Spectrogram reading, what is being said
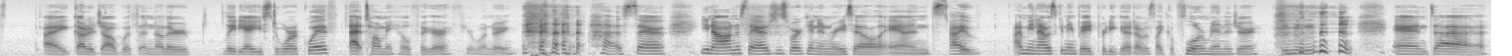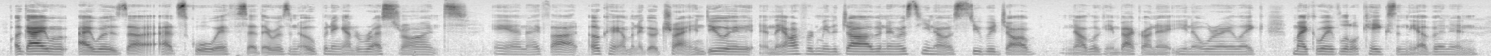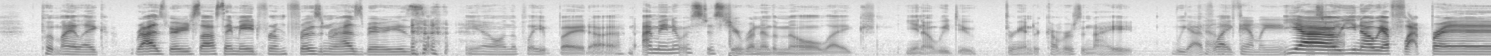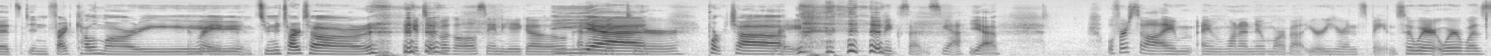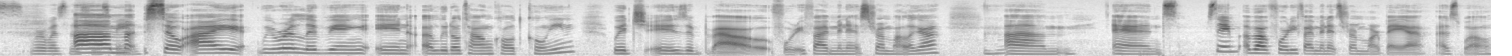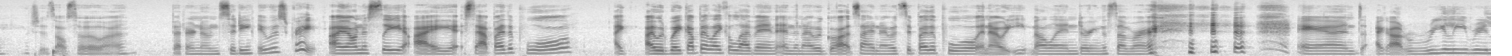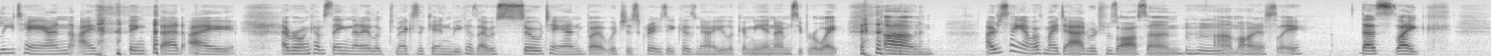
I got a job with another lady I used to work with at Tommy Hilfiger, if you're wondering. Uh, so you know, honestly, I was just working in retail, and I. I mean, I was getting paid pretty good. I was like a floor manager. Mm-hmm. and uh, a guy w- I was uh, at school with said there was an opening at a restaurant. And I thought, okay, I'm going to go try and do it. And they offered me the job, and it was, you know, a stupid job now looking back on it, you know, where I like microwave little cakes in the oven and put my like raspberry sauce I made from frozen raspberries, you know, on the plate. But uh, I mean, it was just your run of the mill, like, you know, we do three undercovers a night. We have Kinda like family. yeah, restaurant. you know, we have flatbread and fried calamari, Right. and tuna tartare. like a typical San Diego kind Yeah. of mid-tier. pork chop. Right. Makes sense. Yeah. Yeah. Well, first of all, I'm I want to know more about your year in Spain. So where where was where was this Um, so I we were living in a little town called Coin, which is about 45 minutes from Malaga. Mhm. Um, and same about 45 minutes from Marbella as well, which is also a better known city. It was great. I honestly I sat by the pool. I, I would wake up at like 11 and then I would go outside and I would sit by the pool and I would eat melon during the summer. and I got really, really tan. I think that I, everyone kept saying that I looked Mexican because I was so tan, but which is crazy because now you look at me and I'm super white. Um, I was just hanging out with my dad, which was awesome. Mhm. Um, honestly, that's like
